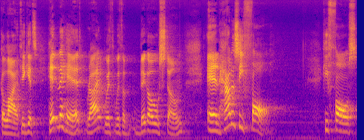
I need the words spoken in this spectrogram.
Goliath? He gets hit in the head, right, with, with a big old stone. And how does he fall? He falls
